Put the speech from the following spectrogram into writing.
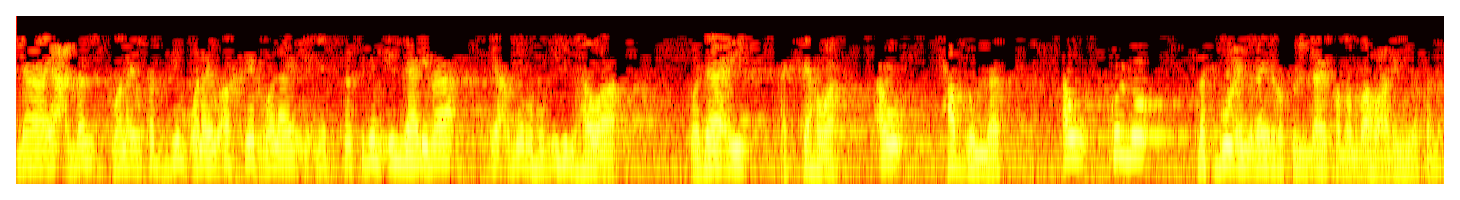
لا يعمل ولا يقدم ولا يؤخر ولا يستسلم إلا لما يأمره به الهوى وداعي الشهوة أو حظ النفس أو كل متبوع غير رسول الله صلى الله عليه وسلم.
